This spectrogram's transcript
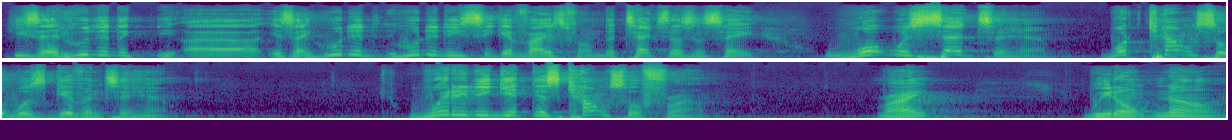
He said, who did the, uh, it's like, who did, who did he seek advice from? The text doesn't say. What was said to him? What counsel was given to him? Where did he get this counsel from? Right? We don't know.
